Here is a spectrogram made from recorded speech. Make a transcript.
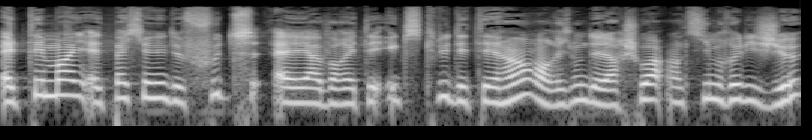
Elles témoignent être passionnées de foot et avoir été exclues des terrains en raison de leur choix intime religieux.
